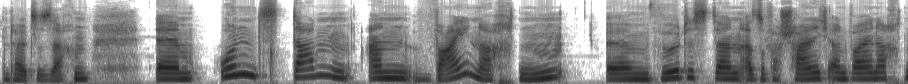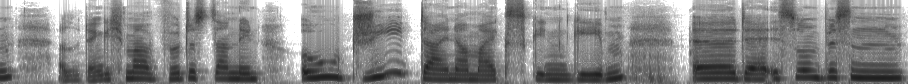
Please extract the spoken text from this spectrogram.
und halt so Sachen. Ähm, und dann an Weihnachten ähm, wird es dann, also wahrscheinlich an Weihnachten, also denke ich mal, wird es dann den OG Dynamite Skin geben. Äh, der ist so ein bisschen,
